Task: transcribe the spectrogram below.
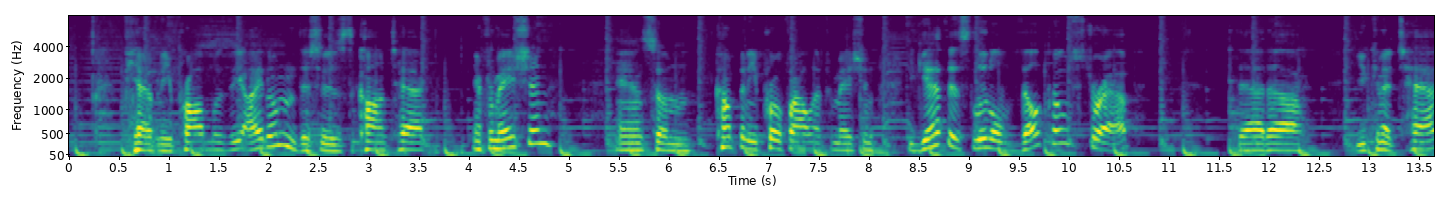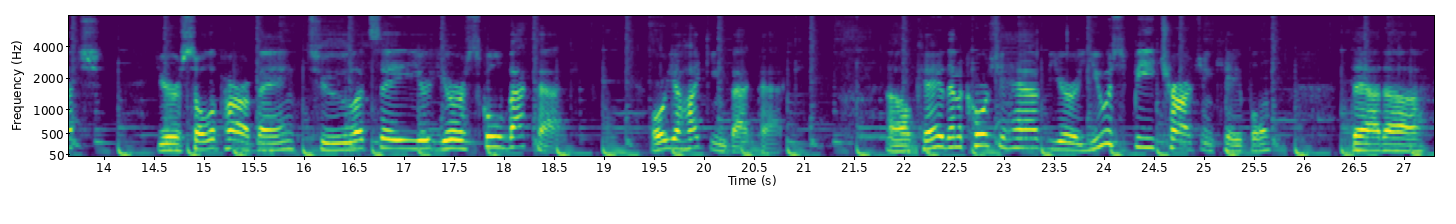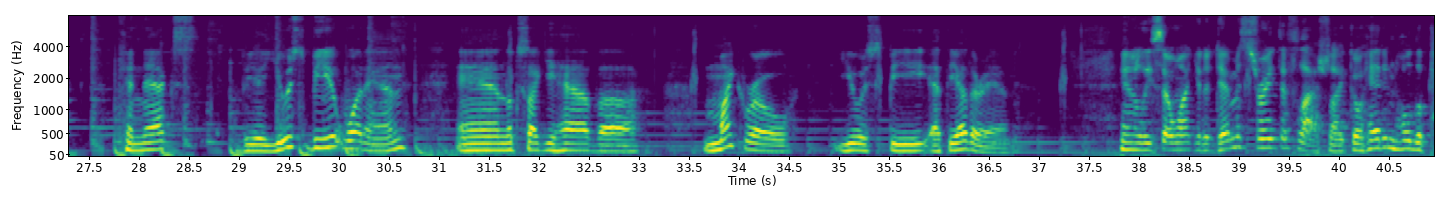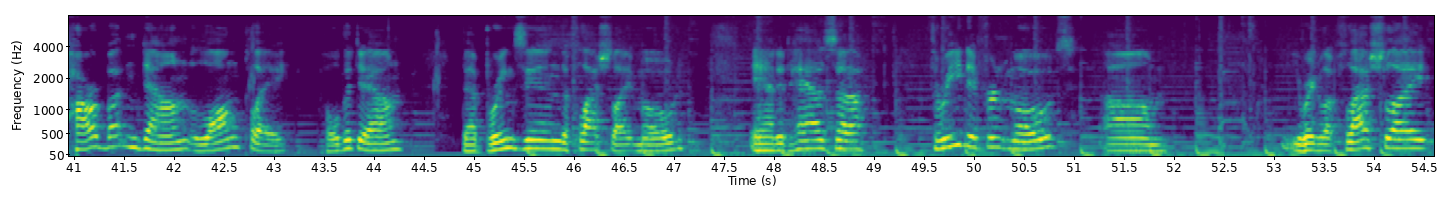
if you have any problem with the item, this is the contact information and some company profile information. You get this little Velcro strap that uh, you can attach your solar power bank to, let's say, your, your school backpack or your hiking backpack. Okay, then of course you have your USB charging cable that uh, connects via USB at one end and looks like you have a micro USB at the other end. Annalisa, I want you to demonstrate the flashlight. Go ahead and hold the power button down, long play, hold it down. That brings in the flashlight mode and it has uh, three different modes. Um, your regular flashlight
